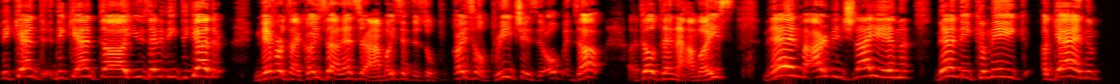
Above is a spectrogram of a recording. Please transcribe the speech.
they can't, they can't, uh, use anything together. Never tzakoisa eser amois. If there's a koisel breaches, it opens up until 10 amois. Then ma'arvin shnayim. Then they can make, again,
